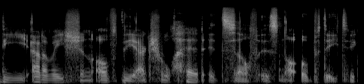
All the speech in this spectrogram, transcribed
the animation of the actual head itself is not updating.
